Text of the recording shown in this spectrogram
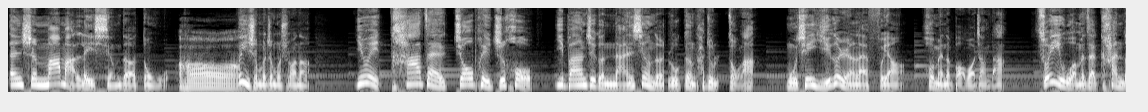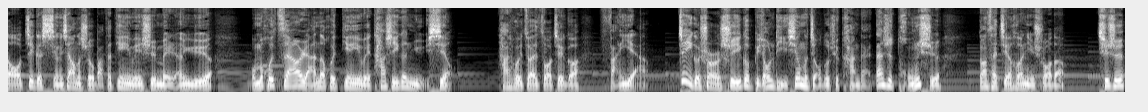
单身妈妈类型的动物。哦，为什么这么说呢？因为它在交配之后，一般这个男性的如更他就走了，母亲一个人来抚养后面的宝宝长大。所以我们在看到这个形象的时候，把它定义为是美人鱼，我们会自然而然的会定义为她是一个女性，她会在做这个繁衍。这个事儿是一个比较理性的角度去看待，但是同时，刚才结合你说的，其实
